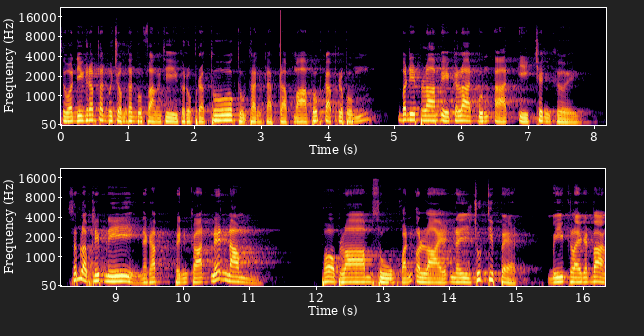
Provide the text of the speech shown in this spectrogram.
สวัสดีครับท่านผู้ชมท่านผู้ฟังที่เคารพรักทุกทุกท่านกลับกลับมาพบกับกระผมบัณฑิตพรามเอกราชบุญอาจอีกเช่นเคยสำหรับคลิปนี้นะครับเป็นการแนะนำพ่อพรามสู่ขวัญออนไลน์ในชุดที่ 8 มีใครกันบ้าง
